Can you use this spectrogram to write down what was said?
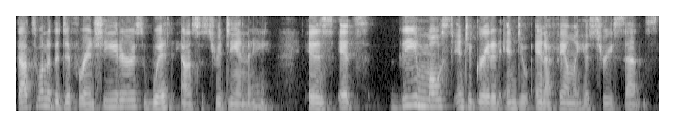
that's one of the differentiators with ancestry DNA is it's the most integrated into in a family history sense.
